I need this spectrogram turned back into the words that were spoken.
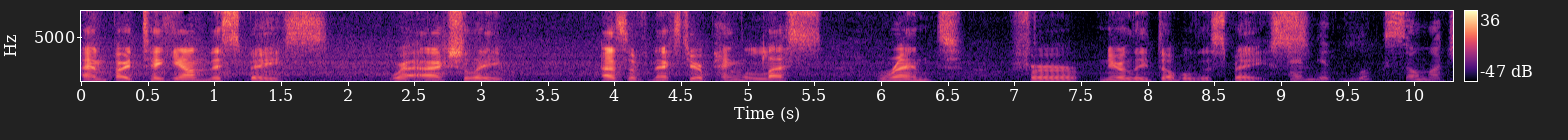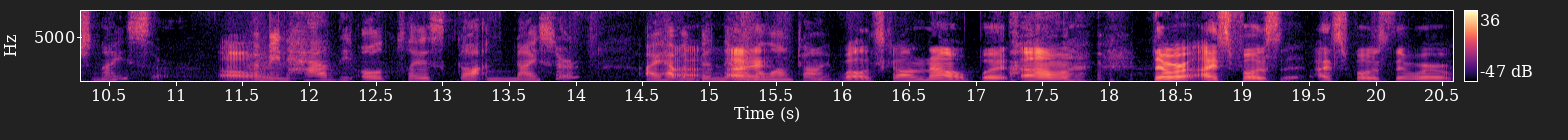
and by taking on this space, we're actually, as of next year, paying less rent for nearly double the space. And it looks so much nicer. Oh. I mean, had the old place gotten nicer? I haven't Uh, been there in a long time. Well, it's gone now, but um, there were, I suppose, I suppose there were.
